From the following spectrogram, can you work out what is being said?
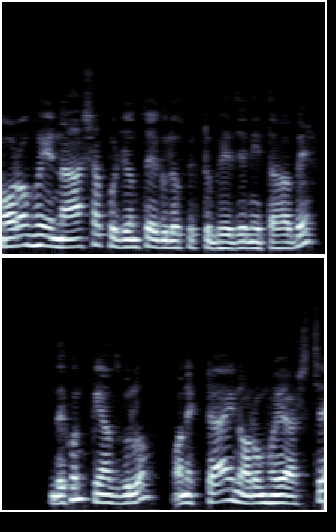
নরম হয়ে না আসা পর্যন্ত এগুলোকে একটু ভেজে নিতে হবে। দেখুন, পেঁয়াজগুলো অনেকটাই নরম হয়ে আসছে।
